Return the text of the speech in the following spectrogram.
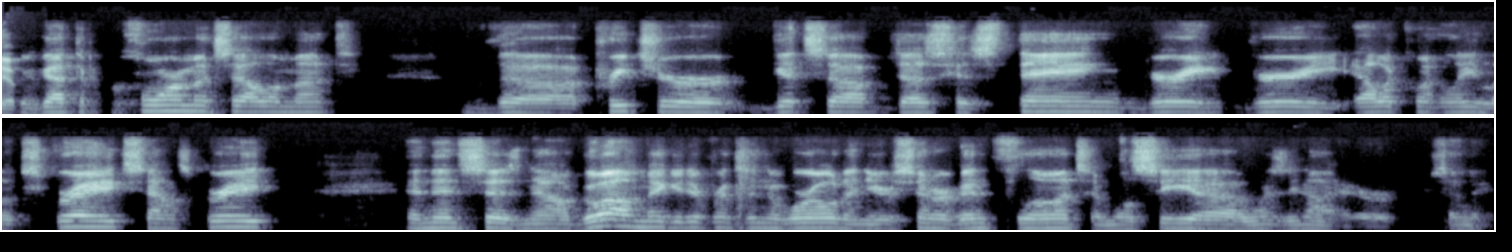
yep we've got the performance element the preacher gets up, does his thing very, very eloquently, looks great, sounds great, and then says, Now go out and make a difference in the world and your center of influence, and we'll see you Wednesday night or Sunday.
